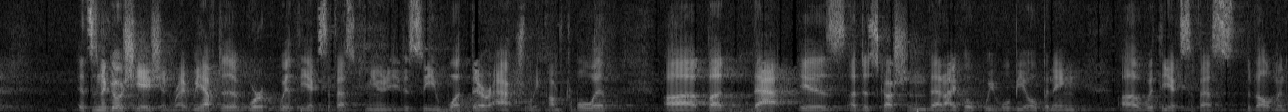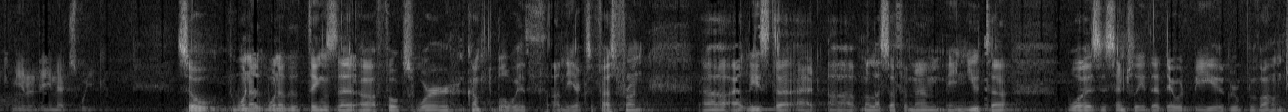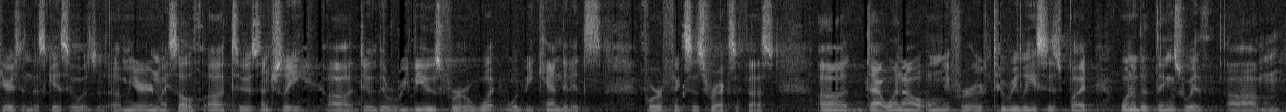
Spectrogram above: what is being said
It's a negotiation, right? We have to work with the XFS community to see what they're actually comfortable with. Uh, but that is a discussion that I hope we will be opening uh, with the XFS development community next week. So one of, one of the things that uh, folks were comfortable with on the XFS front, uh, at least uh, at uh, FMM in Utah, was essentially that there would be a group of volunteers, in this case it was Amir and myself, uh, to essentially uh, do the reviews for what would be candidates for fixes for XFS. Uh, that went out only for two releases, but one of the things with um,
